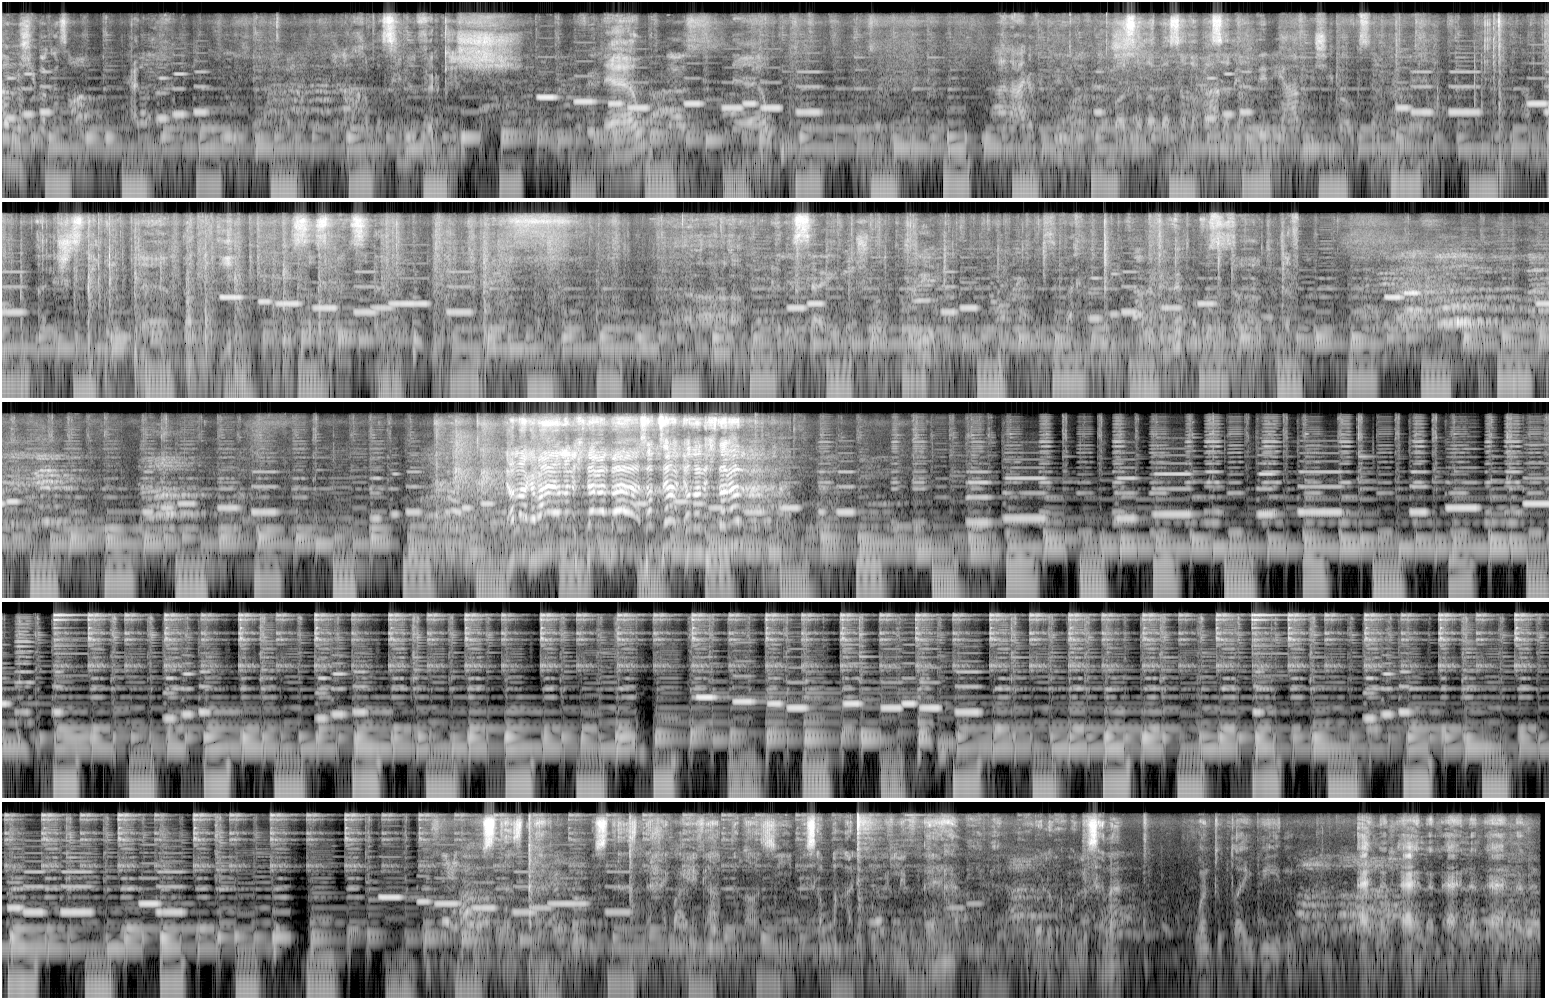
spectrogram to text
استنى مخلصين الفركش. ناو. ناو. أنا عجب الدنيا. بصلة بصلة عم بصلة الدنيا يا عم شيبة أقسم بالله. معلش استحملوا الضلمة دي. السسبنس ده. آه ده لسه عيني مشوار طويل. بص يلا يا جماعة يلا نشتغل بقى. اساتذه يلا نشتغل. أستاذنا حجاج عبد العظيم يصبح عليكم من لبنان ويقول لكم كل سنة وأنتم طيبين. أهلا أهلا أهلا أهلا.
